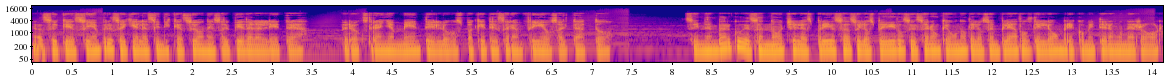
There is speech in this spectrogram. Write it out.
Así que siempre seguía las indicaciones al pie de la letra, pero extrañamente los paquetes eran fríos al tacto. Sin embargo, esa noche las prisas y los pedidos hicieron que uno de los empleados del hombre cometieran un error.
